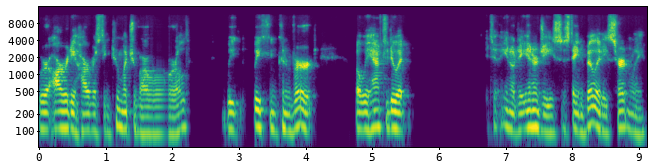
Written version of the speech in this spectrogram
we're already harvesting too much of our world. We, we can convert, but we have to do it to, you know, to energy sustainability, certainly.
